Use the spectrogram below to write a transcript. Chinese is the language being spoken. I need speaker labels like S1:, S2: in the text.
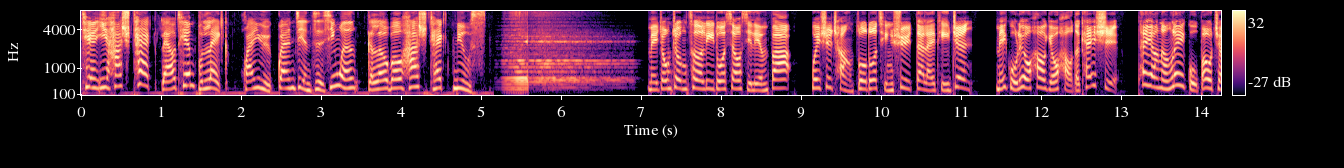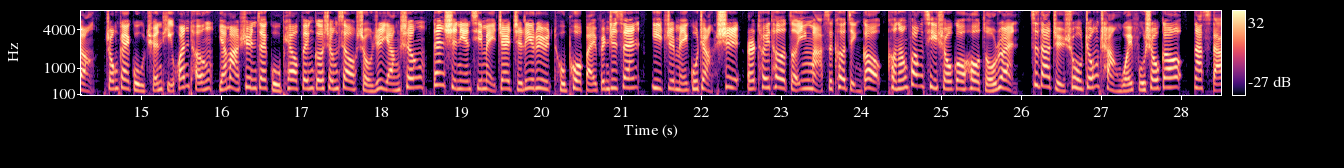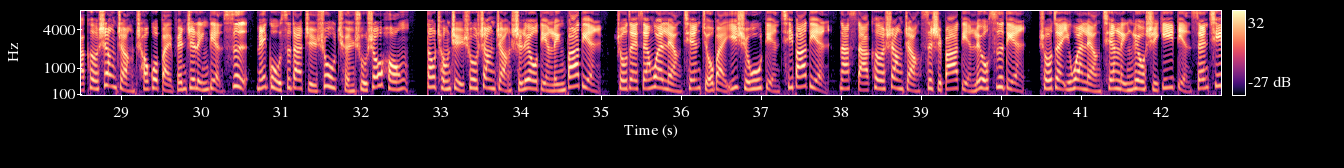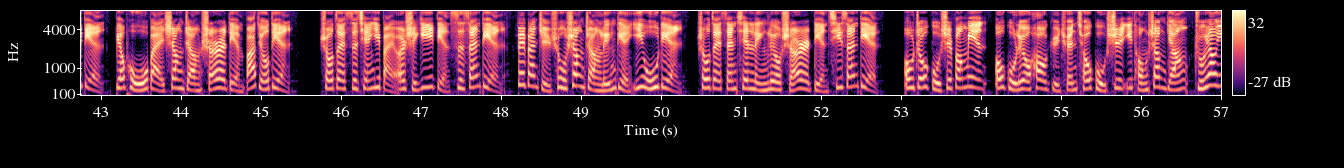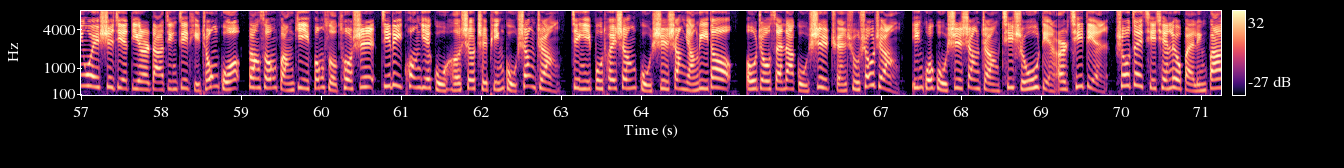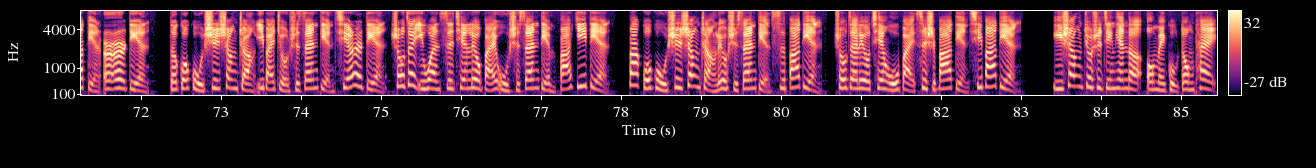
S1: 天一 hashtag 聊天不累，寰宇关键字新闻 global hashtag news。
S2: 美中政策利多消息连发，为市场做多情绪带来提振。美股六号有好的开始。太阳能类股暴涨，中概股全体欢腾。亚马逊在股票分割生效首日扬升，但十年期美债殖利率突破百分之三，抑制美股涨势。而推特则因马斯克警告可能放弃收购后走软。四大指数中场微幅收高，纳斯达克上涨超过百分之零点四，美股四大指数全数收红。道琼指数上涨十六点零八点，收在三万两千九百一十五点七八点；纳斯达克上涨四十八点六四点，收在一万两千零六十一点三七点；标普五百上涨十二点八九点，收在四千一百二十一点四三点；费半指数上涨零点一五点，收在三千零六十二点七三点。欧洲股市方面，欧股六号与全球股市一同上扬，主要因为世界第二大经济体中国放松防疫封锁措施，激励矿业股和奢侈品股上涨，进一步推升股市上扬力道。欧洲三大股市全数收涨，英国股市上涨七十五点二七点，收在七千六百零八点二二点；德国股市上涨一百九十三点七二点，收在一万四千六百五十三点八一点。国股市上涨六十三点四八点，收在六千五百四十八点七八点。以上就是今天的欧美股动态。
